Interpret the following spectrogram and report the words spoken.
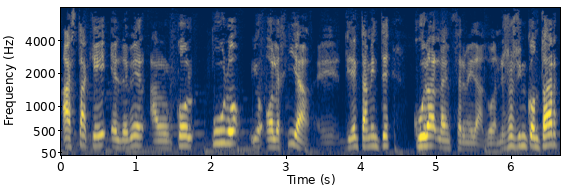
hasta que el beber alcohol puro o lejía eh, directamente cura la enfermedad. Bueno, eso sin contar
